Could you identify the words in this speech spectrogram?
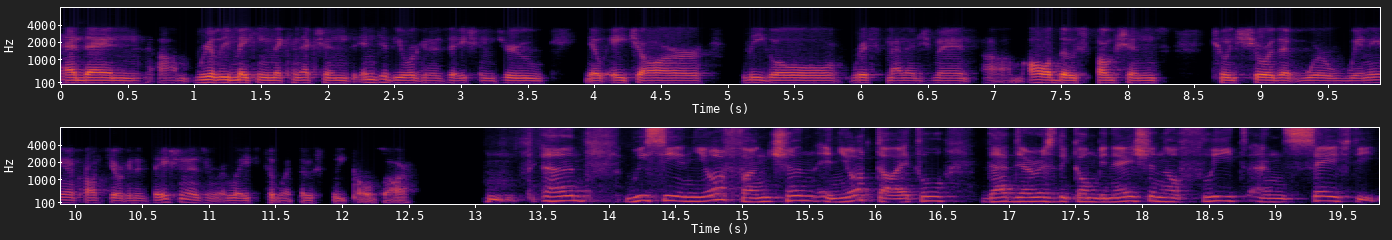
and then um, really making the connections into the organization through you know HR, legal, risk management, um, all of those functions to ensure that we're winning across the organization as it relates to what those fleet goals are. And we see in your function, in your title, that there is the combination of fleet and safety.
